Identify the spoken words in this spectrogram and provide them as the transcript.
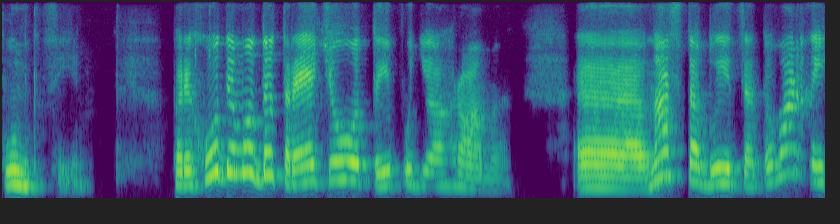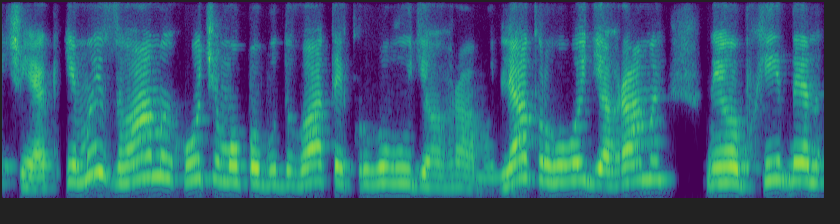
функції. Переходимо до третього типу діаграми. Е, у нас таблиця товарний чек, і ми з вами хочемо побудувати кругову діаграму. Для кругової діаграми необхідно,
